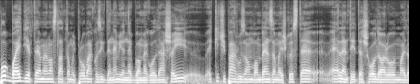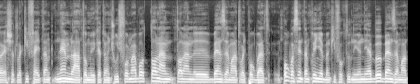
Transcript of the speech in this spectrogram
Pogba egyértelműen azt láttam, hogy próbálkozik, de nem jönnek be a megoldásai. Egy kicsi párhuzam van Benzema is közte, ellentétes oldalról majd esetleg kifejtem, nem látom őket olyan csúcsformában. Talán, talán Benzemát vagy Pogbát, Pogba szerintem könnyebben ki fog tudni jönni ebből, Benzemát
